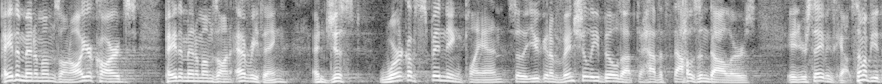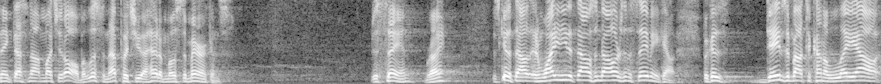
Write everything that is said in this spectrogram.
Pay the minimums on all your cards, pay the minimums on everything, and just work a spending plan so that you can eventually build up to have $1,000 in your savings account. Some of you think that's not much at all, but listen, that puts you ahead of most Americans. Just saying, right? Just get a thousand. And why do you need a thousand dollars in a saving account? Because Dave's about to kind of lay out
